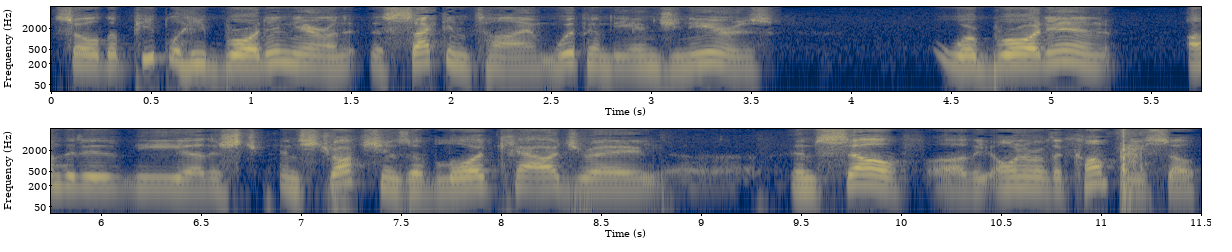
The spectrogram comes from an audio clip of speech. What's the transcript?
So the people he brought in there on the second time with him, the engineers, were brought in under the the, uh, the instructions of Lord Cowdray uh, himself, uh, the owner of the company. So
